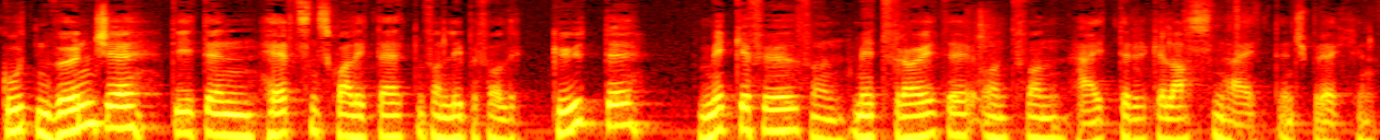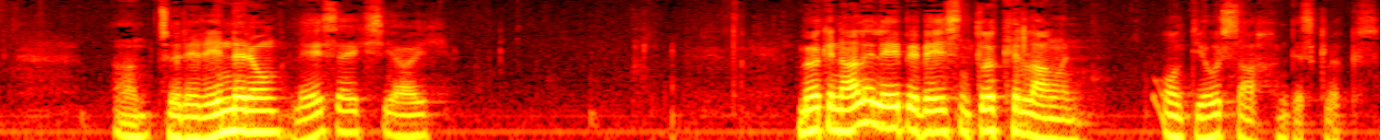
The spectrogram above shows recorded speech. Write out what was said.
guten Wünsche, die den Herzensqualitäten von liebevoller Güte, Mitgefühl, von Mitfreude und von heiterer Gelassenheit entsprechen. Und zur Erinnerung lese ich sie euch. Mögen alle Lebewesen Glück erlangen und die Ursachen des Glücks.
